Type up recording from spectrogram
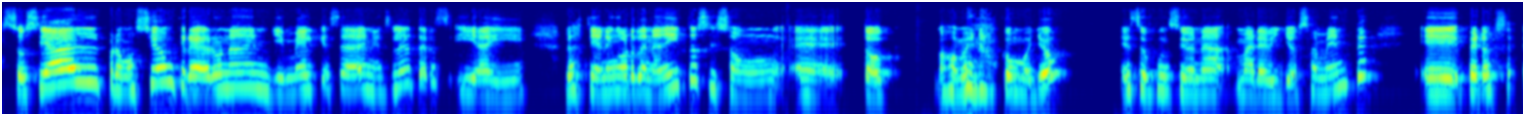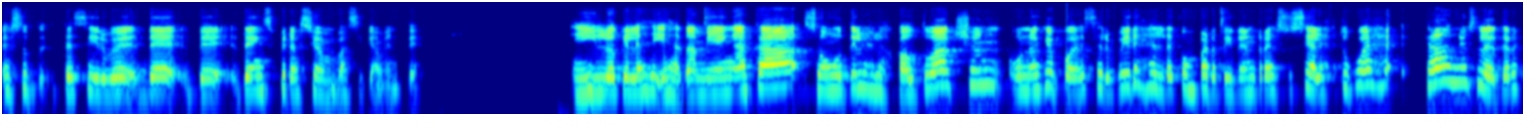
social, promoción, crear una en Gmail que sea de newsletters y ahí los tienen ordenaditos y son eh, talk más o menos como yo. Eso funciona maravillosamente, eh, pero eso te sirve de, de, inspiración básicamente. Y lo que les dije, también acá son útiles los call to action. Uno que puede servir es el de compartir en redes sociales. Tú puedes, cada newsletter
